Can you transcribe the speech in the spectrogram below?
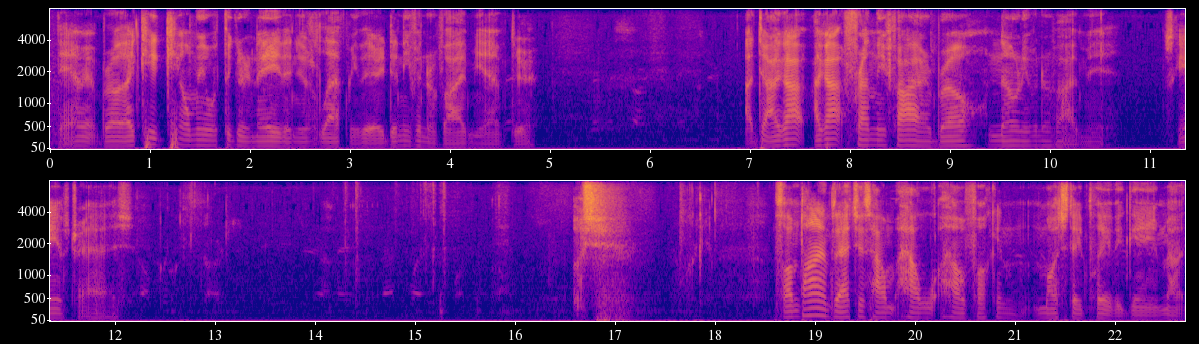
God damn it, bro. That kid killed me with the grenade and just left me there. He didn't even revive me after. I, I got I got friendly fire, bro. No one even revived me. This game's trash. Sometimes that's just how how how fucking much they play the game, not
